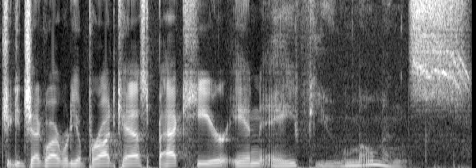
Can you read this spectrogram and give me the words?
Jiggy Jaguar Radio broadcast back here in a few moments.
